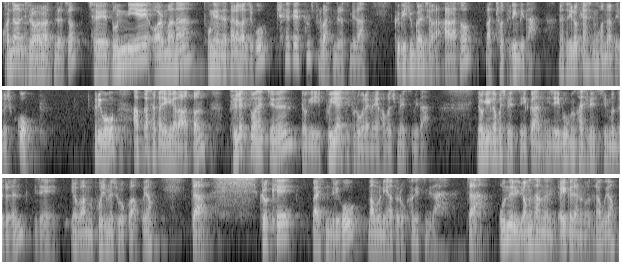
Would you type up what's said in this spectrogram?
권장을 드리라고 말씀드렸죠. 제 논리에 얼마나 동의하느냐에 따라가지고 최대 30% 말씀드렸습니다. 그 비중까지 제가 알아서 맞춰 드립니다. 그래서 이렇게 하시는 권장 드리고 싶고, 그리고 아까 잠깐 얘기가 나왔던 블랙스완 해지는 여기 VIP 프로그램에 가보시면 있습니다. 여기 가보시면 있으니까 이제 이 부분 관심 있으신 분들은 이제 여기 한번 보시면 좋을 것 같고요. 자, 그렇게 말씀드리고 마무리하도록 하겠습니다. 자, 오늘 영상은 여기까지 하는 것을 하고요.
